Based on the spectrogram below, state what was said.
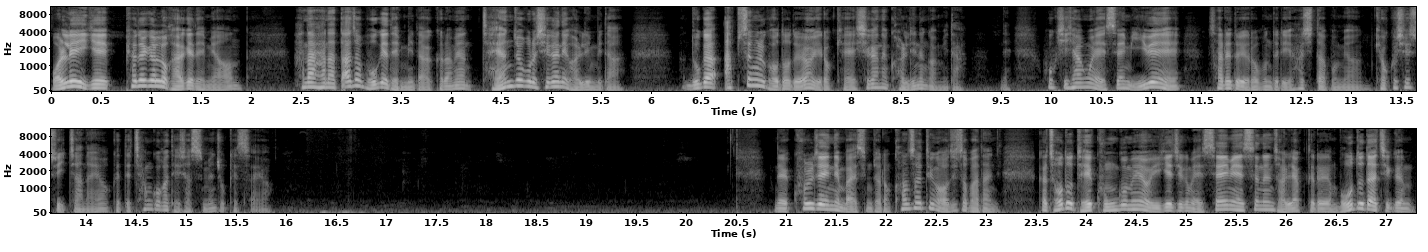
원래 이게 표대결로 가게 되면 하나하나 따져보게 됩니다. 그러면 자연적으로 시간이 걸립니다. 누가 압승을 거둬도요 이렇게 시간은 걸리는 겁니다. 네. 혹시 향후에 SM 이외의 사례도 여러분들이 하시다 보면 겪으실 수 있잖아요. 그때 참고가 되셨으면 좋겠어요. 네, 쿨제이님 말씀처럼 컨설팅을 어디서 받았는지. 그러니까 저도 되게 궁금해요. 이게 지금 SM에 쓰는 전략들은 모두 다 지금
